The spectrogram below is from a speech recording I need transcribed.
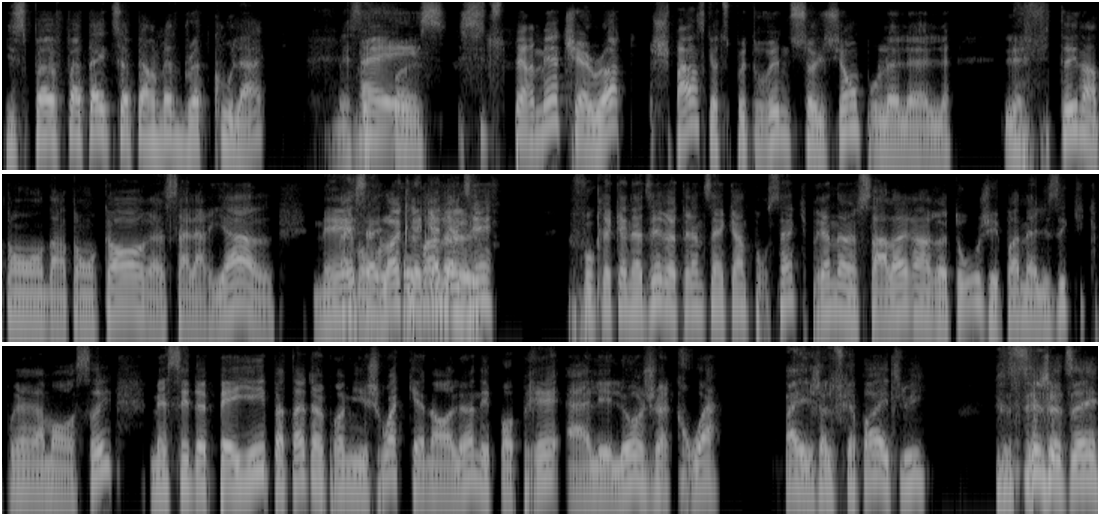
Ils peuvent peut-être se permettre Brett Kulak, Mais, si tu te permets, Cherot, je pense que tu peux trouver une solution pour le, le, le, fitter dans ton, dans ton corps euh, salarial. Mais il va falloir que le Canadien. Il faut que le Canadien retraîne 50% qu'il prenne un salaire en retour. Je n'ai pas analysé qui, pourrait ramasser, mais c'est de payer peut-être un premier choix que Ken n'est pas prêt à aller là, je crois. Ben, je ne le ferai pas avec lui. je veux dire,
